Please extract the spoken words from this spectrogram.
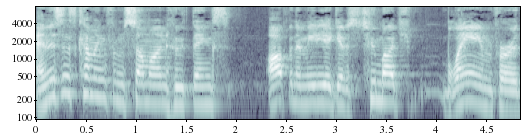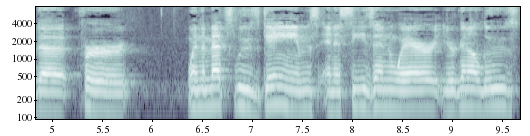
and this is coming from someone who thinks often the media gives too much blame for the for when the Mets lose games in a season where you're going to lose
